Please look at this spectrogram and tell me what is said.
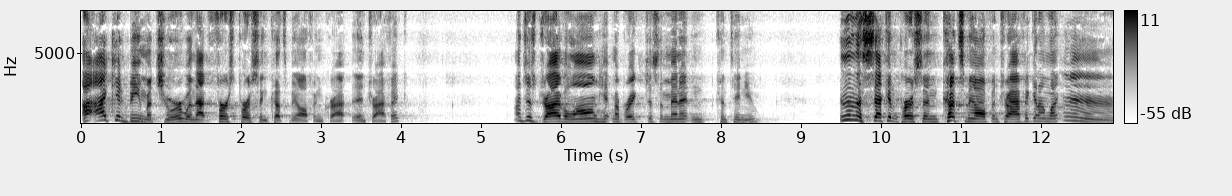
I, I can be mature when that first person cuts me off in, cra- in traffic. I just drive along, hit my brakes just a minute, and continue. And then the second person cuts me off in traffic, and I'm like, eh.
